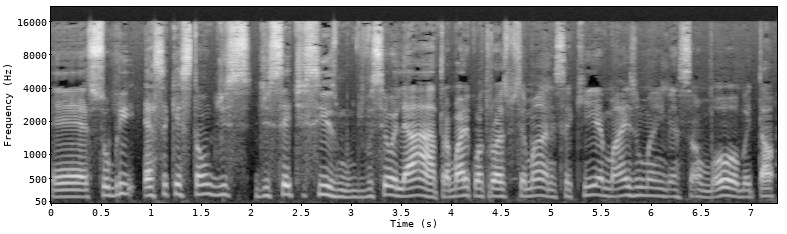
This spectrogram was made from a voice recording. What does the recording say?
É, sobre essa questão de, de ceticismo, de você olhar, ah, trabalho quatro horas por semana, isso aqui é mais uma invenção boba e tal.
